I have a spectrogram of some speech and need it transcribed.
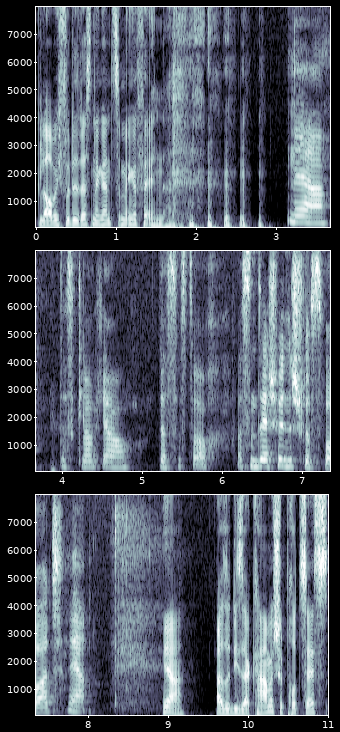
glaube ich, würde das eine ganze Menge verändern. Ja, das glaube ich auch. Das ist doch, was ist ein sehr schönes Schlusswort, ja. Ja, also dieser karmische Prozess,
